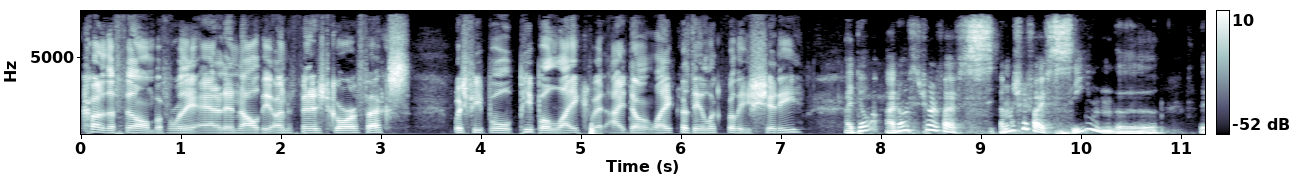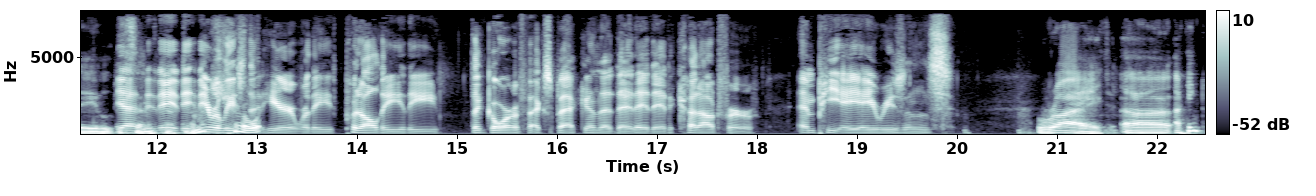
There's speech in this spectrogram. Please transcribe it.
cut of the film before they added in all the unfinished gore effects, which people people like, but I don't like because they look really shitty. I don't. I don't sure if I've. I'm not sure if I've seen the the. Yeah, they they, they, they released sure that here where they put all the the the gore effects back in that they they, they had to cut out for MPAA reasons. Right. Uh, I think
